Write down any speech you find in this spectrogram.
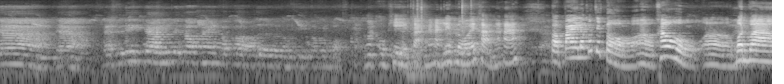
จ้าจ้าแต่ทีนี้เจ้านี่ไปเข้าให้เขาก็เออบางทีเขาก็บอกอะโอเคค่ะนะคะ เรียบร้อยค่ะนะคะ ต่อไปเราก็จะต่อเอ่อเข้าเอ่อบอลวาล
